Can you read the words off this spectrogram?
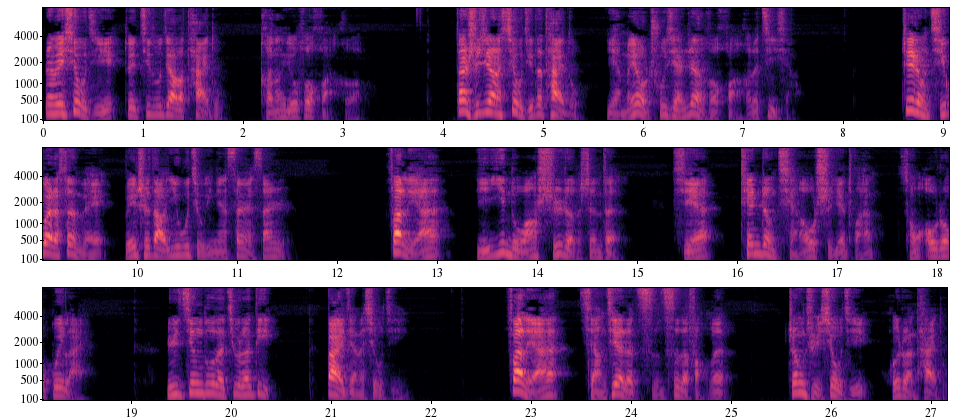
认为秀吉对基督教的态度。可能有所缓和，但实际上秀吉的态度也没有出现任何缓和的迹象。这种奇怪的氛围维持到一五九一年三月三日，范里安以印度王使者的身份携天正遣欧使节团从欧洲归来，于京都的聚乐地拜见了秀吉。范里安想借着此次的访问，争取秀吉回转态度，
